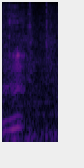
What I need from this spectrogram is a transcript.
Mm-hmm.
